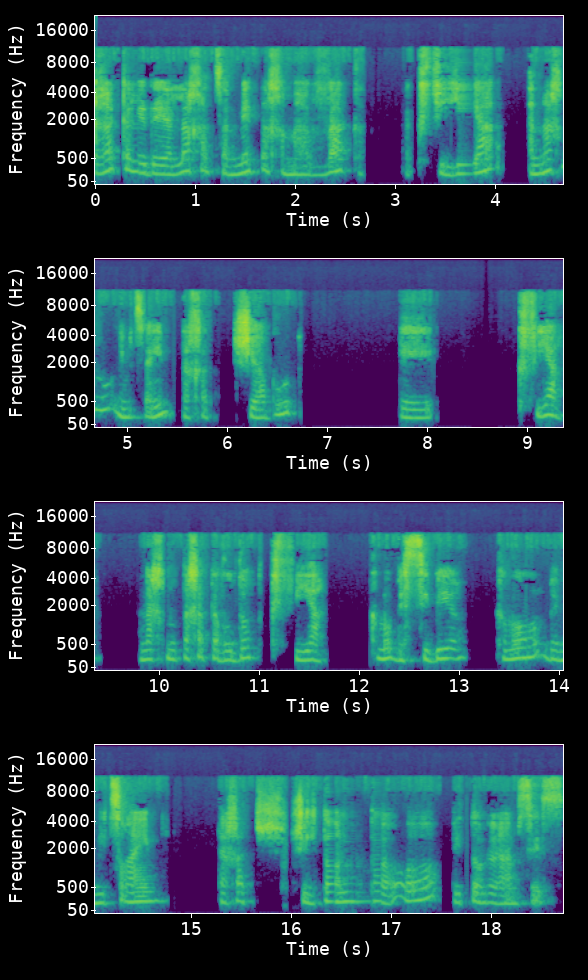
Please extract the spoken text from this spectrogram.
רק על ידי הלחץ, המתח, המאבק, הכפייה, אנחנו נמצאים תחת שעבוד אה, כפייה. אנחנו תחת עבודות כפייה, כמו בסיביר, כמו במצרים, תחת שלטון פרעה, פתאום ורמסס.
